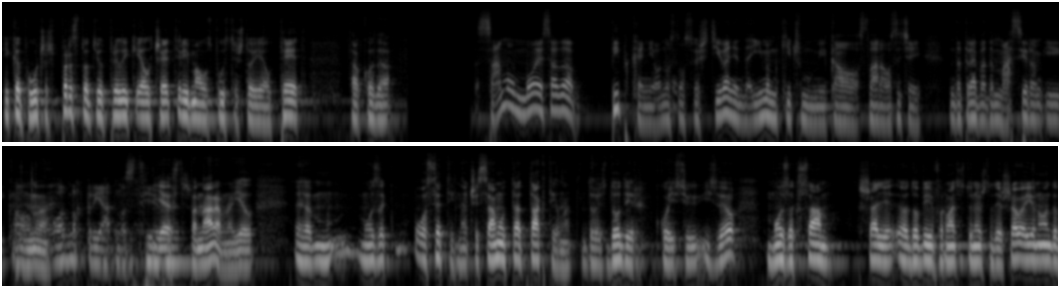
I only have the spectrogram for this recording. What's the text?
i kad povučeš prst, to ti je otprilike L4, malo spustiš to je L5, tako da Samo moje sada pipkanje, odnosno osvešćivanje da imam kičmu mi kao stvara osjećaj da treba da masiram i kao Da. odmah prijatnosti. Jeste, znaš. pa naravno, jel e, mozak oseti, znači samo ta taktilna, to jest dodir koji si izveo, mozak sam šalje, e, dobije informaciju da tu nešto dešava i on onda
